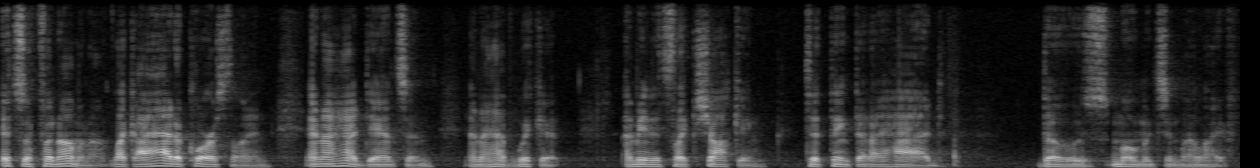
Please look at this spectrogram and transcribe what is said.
it's a phenomenon. Like I had a chorus line, and I had Dancin', and I have Wicked. I mean, it's like shocking to think that I had those moments in my life.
